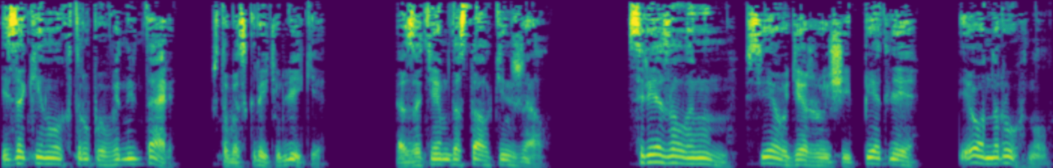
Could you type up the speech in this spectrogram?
и закинул их трупы в инвентарь, чтобы скрыть улики а затем достал кинжал. Срезал им все удерживающие петли, и он рухнул.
